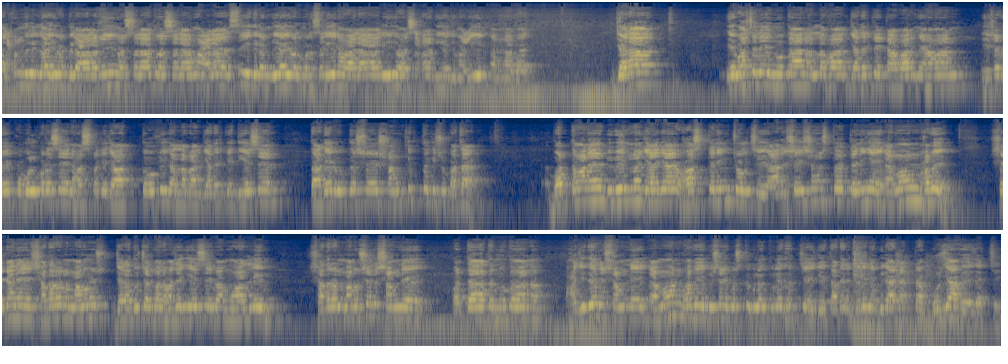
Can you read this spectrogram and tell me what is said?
الحمد لله رب العالمين والصلاة والسلام على سيد الأنبياء والمرسلين وعلى آله وصحبه أجمعين أما بعد যারা এবছরে নূতন আল্লাহাক যাদেরকে কাবার মেহমান হিসেবে কবুল করেছেন হসপাকে যাওয়ার তৌফিক আল্লাহাক যাদেরকে দিয়েছেন তাদের উদ্দেশ্যে সংক্ষিপ্ত কিছু কথা বর্তমানে বিভিন্ন জায়গায় হজ ট্রেনিং চলছে আর সেই সমস্ত ট্রেনিংয়ে এমনভাবে সেখানে সাধারণ মানুষ যারা দু চারবার হজে গিয়েছে বা মোয়াল্লিম, সাধারণ মানুষের সামনে, অর্থাৎ নূতন হাজিদের সামনে এমনভাবে বিষয়বস্তুগুলো তুলে ধরছে যে তাদের ব্রেনে বিরাট একটা বোঝা হয়ে যাচ্ছে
